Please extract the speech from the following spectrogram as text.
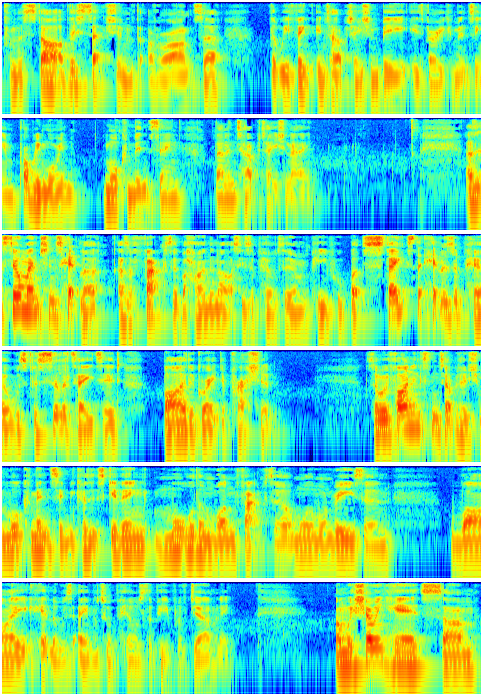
from the start of this section of our answer that we think interpretation B is very convincing and probably more, in, more convincing than interpretation A. As it still mentions Hitler as a factor behind the Nazis' appeal to the German people, but states that Hitler's appeal was facilitated by the Great Depression. So we're finding this interpretation more convincing because it's giving more than one factor or more than one reason why Hitler was able to appeal to the people of Germany. And we're showing here some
